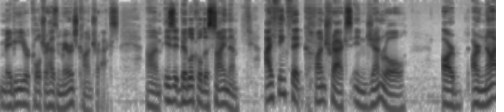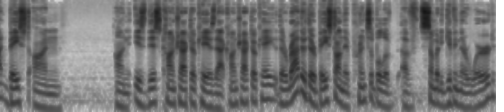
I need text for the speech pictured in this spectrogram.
maybe your culture has marriage contracts. Um, is it biblical to sign them? I think that contracts in general are are not based on on is this contract okay is that contract okay? They're rather they're based on the principle of, of somebody giving their word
